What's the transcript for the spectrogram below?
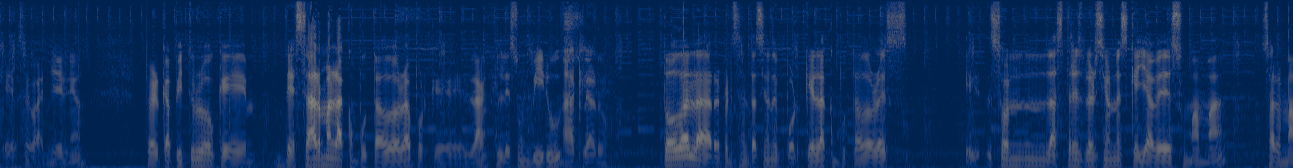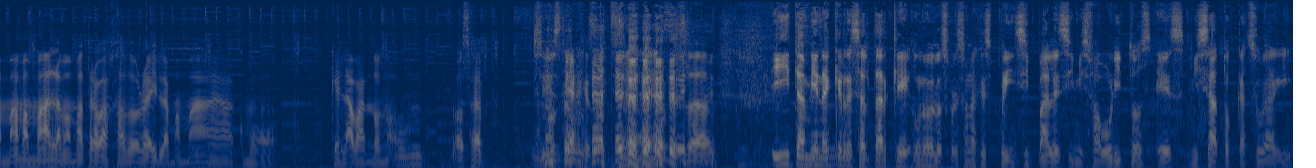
que es Evangelion. Pero el capítulo que desarma la computadora porque el ángel es un virus. Ah, claro. Toda la representación de por qué la computadora es eh, son las tres versiones que ella ve de su mamá. O sea, la mamá, mamá, la mamá trabajadora y la mamá como que la abandonó. O sea, Sí, unos viajes. Y también hay que resaltar que uno de los personajes principales y mis favoritos es Misato Katsuragi,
